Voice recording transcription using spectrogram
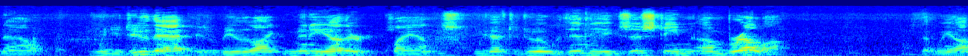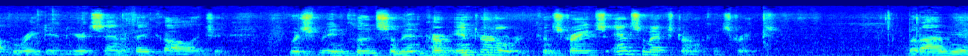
Now, when you do that, it'll be like many other plans, you have to do it within the existing umbrella that we operate in here at Santa Fe College, which includes some internal constraints and some external constraints. But I will,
